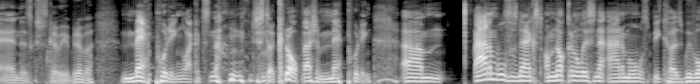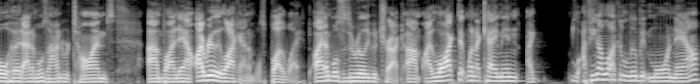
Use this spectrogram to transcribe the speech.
to end. It's just to be a bit of a meh pudding, like it's not just a good old fashioned meh pudding. Um, Animals is next. I'm not going to listen to Animals because we've all heard Animals a hundred times um, by now. I really like Animals, by the way. Animals is a really good track. Um, I liked it when I came in. I I think I like it a little bit more now.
